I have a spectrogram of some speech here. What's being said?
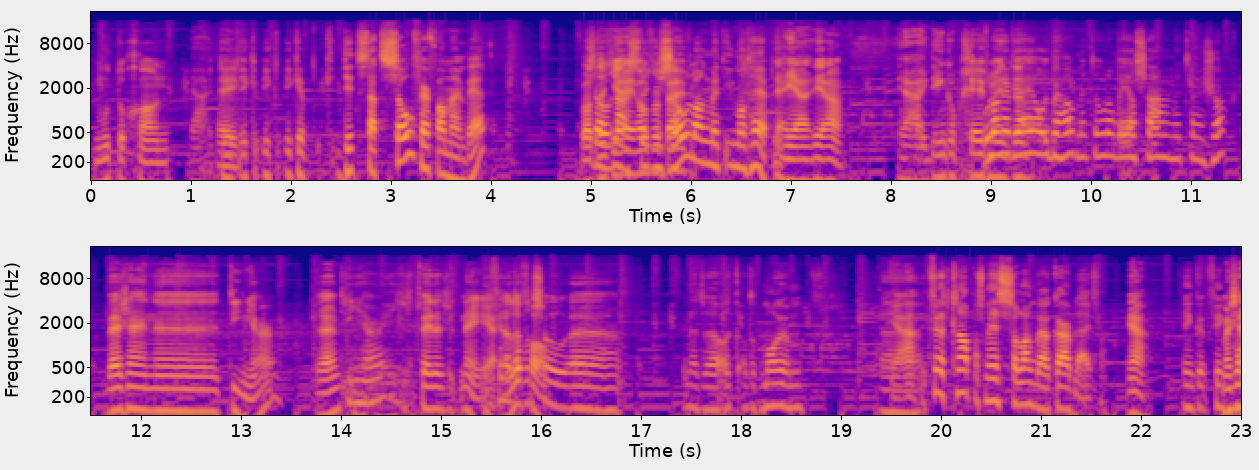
moet toch gewoon... Ja, Hey. ik, ik, ik heb, dit staat zo ver van mijn bed. Wat zo, dat jij nou, over je vijf... zo lang met iemand hebt. Nee, ja, ja. Ja, ik denk op een gegeven Hoe lang heb moment... jij dat- al überhaupt met, hoe lang ben je al samen met eh, Jacques? Wij zijn eh tien jaar. Ruim tien Tien jaar, jaar. weet je. Dus 2000... Nee, ja, ik vind het elf altijd al. zo. eh, ik vind het wel altijd mooi om. Ja. Ik vind het knap als mensen zo lang bij elkaar blijven. Ja, Vind ik, vind ik maar zij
